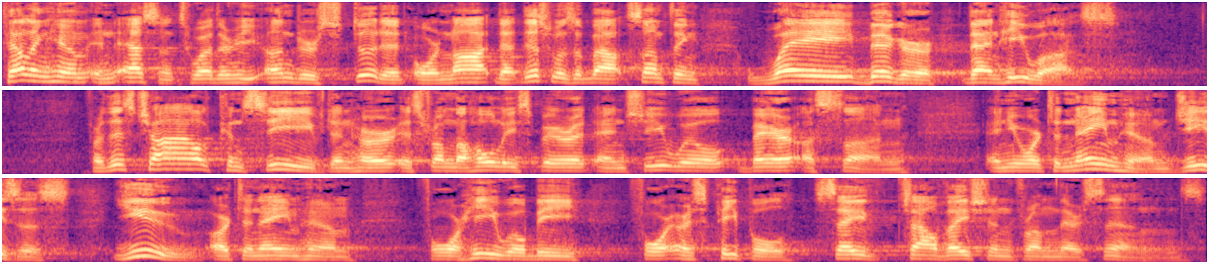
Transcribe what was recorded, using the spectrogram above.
Telling him, in essence, whether he understood it or not, that this was about something way bigger than he was. For this child conceived in her is from the Holy Spirit, and she will bear a son and you are to name him Jesus. You are to name him, for he will be for his people save salvation from their sins.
